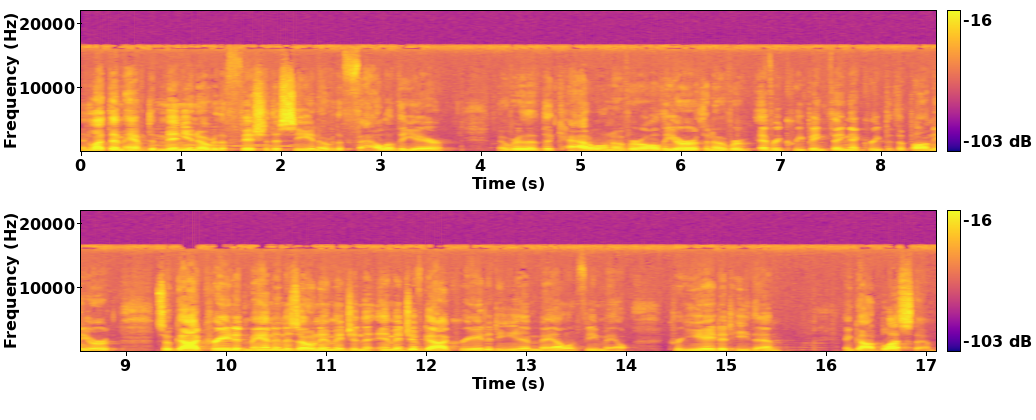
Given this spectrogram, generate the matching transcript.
and let them have dominion over the fish of the sea and over the fowl of the air, over the, the cattle and over all the earth and over every creeping thing that creepeth upon the earth." So God created man in his own image, in the image of God created he him, male and female, created he them, and God blessed them.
